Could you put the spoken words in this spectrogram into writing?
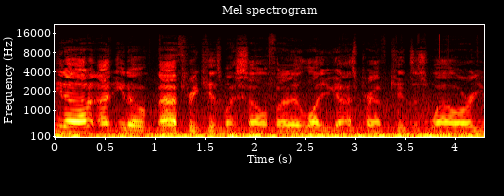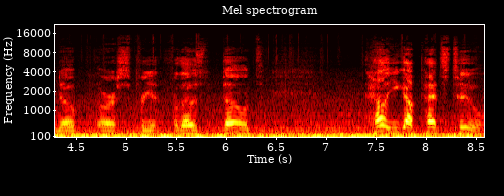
you know I, I, you know I have three kids myself and I know a lot of you guys probably have kids as well or you know or for for those that don't hell you got pets too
